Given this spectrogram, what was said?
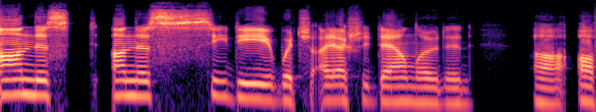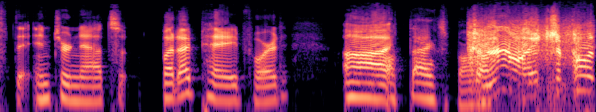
on this on this CD, which I actually downloaded uh, off the internet, but I paid for it. Uh, Oh, thanks, Bob. So now it's supposed.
